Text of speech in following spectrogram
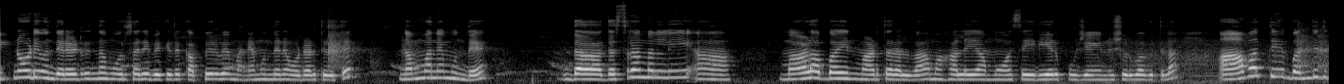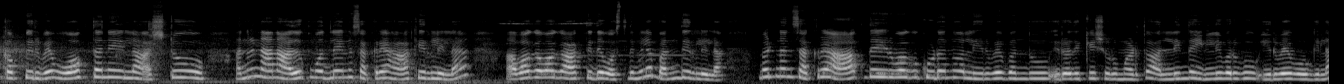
ಇಟ್ ನೋಡಿ ಒಂದು ಎರಡರಿಂದ ಮೂರು ಸಾರಿ ಬೇಕಿದ್ರೆ ಕಪ್ಪಿರುವೆ ಮನೆ ಮುಂದೆನೇ ಓಡಾಡ್ತಿರುತ್ತೆ. ನಮ್ಮ ಮನೆ ಮುಂದೆ ದ, ದಸರಾನಲ್ಲಿ ಮಾಳ ಹಬ್ಬ ಏನು ಮಾಡ್ತಾರಲ್ವ? ಮಹಾಲಯ, ಅಮಾವಾಸ್ಯೆ, ಹಿರಿಯರ ಪೂಜೆ ಏನು ಶುರುವಾಗುತ್ತಲ್ಲ ಆವತ್ತೇ ಬಂದಿದ್ದ ಕಪ್ಪಿರುವೆ ಹೋಗ್ತಾನೆ ಇಲ್ಲ. ಅಷ್ಟು ಅಂದರೆ ನಾನು ಅದಕ್ಕೆ ಮೊದಲೇನು ಸಕ್ಕರೆ ಹಾಕಿರಲಿಲ್ಲ. ಅವಾಗವಾಗ ಹಾಕ್ತಿದ್ದೆ ಹೊಸ್ಲು ಮೇಲೆ ಬಂದಿರಲಿಲ್ಲ. ಬಟ್ ನಾನು ಸಕ್ಕರೆ ಹಾಕದೇ ಇರುವಾಗ ಕೂಡ ಅಲ್ಲಿ ಇರುವೆ ಬಂದು ಇರೋದಕ್ಕೆ ಶುರು ಮಾಡ್ತು. ಅಲ್ಲಿಂದ ಇಲ್ಲಿವರೆಗೂ ಇರುವೆ ಹೋಗಿಲ್ಲ.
